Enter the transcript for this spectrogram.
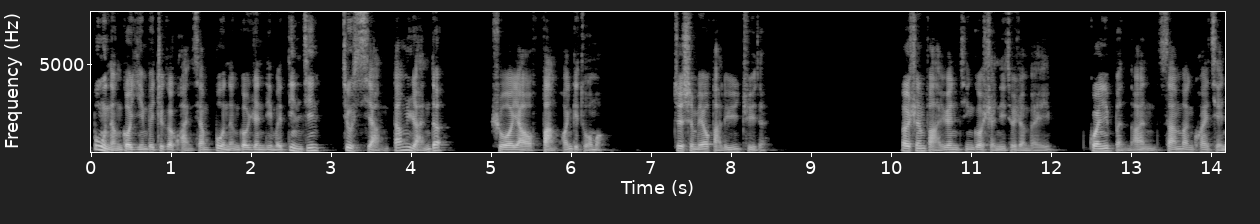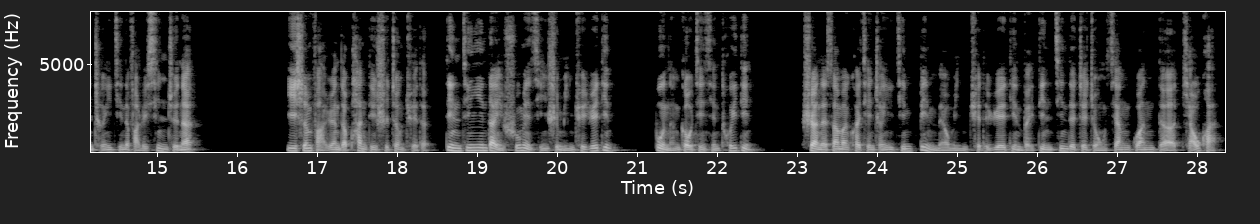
不能够因为这个款项不能够认定为定金，就想当然的说要返还给左某，这是没有法律依据的。二审法院经过审理，就认为，关于本案三万块钱诚意金的法律性质呢，一审法院的判定是正确的，定金应当以书面形式明确约定，不能够进行推定。涉案的三万块钱诚意金并没有明确的约定为定金的这种相关的条款，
